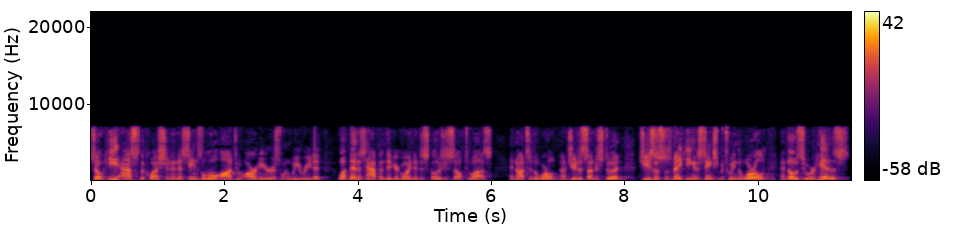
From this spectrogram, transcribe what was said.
So he asks the question, and it seems a little odd to our ears when we read it. What then has happened that you're going to disclose yourself to us and not to the world? Now Judas understood Jesus was making a distinction between the world and those who were his.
